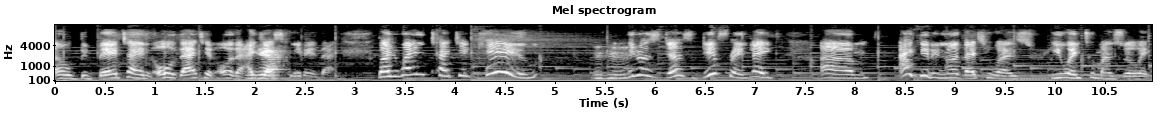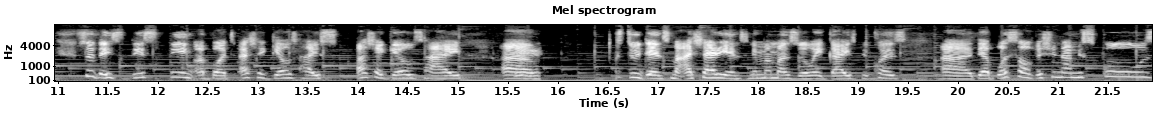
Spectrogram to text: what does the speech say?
I'll be better, and all that and all that. I Yeah. just hated that. But when Tate came, Mm-hmm. it was just different. Like, um, I didn't know that he was he went to Mazoe. So there's this thing about Usher Girls High Usher Girls High um students, my Asharians, Nema Mazoe guys, because uh they're both Salvation Army schools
